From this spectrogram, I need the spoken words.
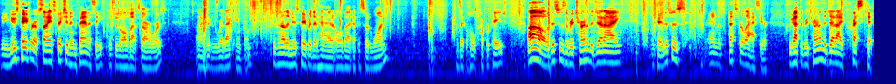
the newspaper of science fiction and fantasy, which is all about Star Wars. I don't know exactly where that came from. There's another newspaper that had all about episode one. It's like a whole cover page. Oh, this was the Return of the Jedi. Okay, this was, and best for last here. We got the Return of the Jedi press kit.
